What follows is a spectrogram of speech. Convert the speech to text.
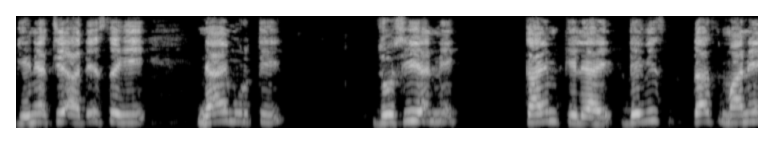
घेण्याचे आदेशही न्यायमूर्ती जोशी यांनी कायम केले आहे. देवीदास माने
